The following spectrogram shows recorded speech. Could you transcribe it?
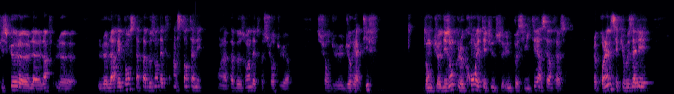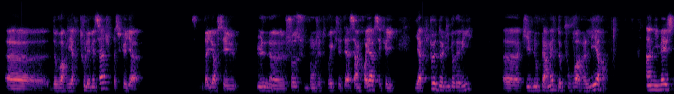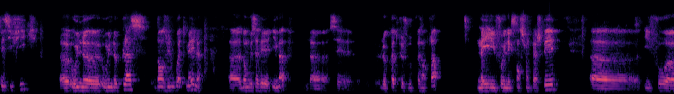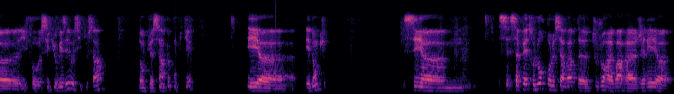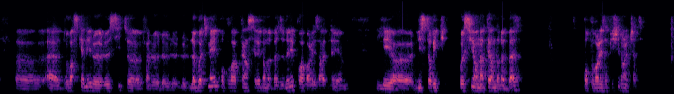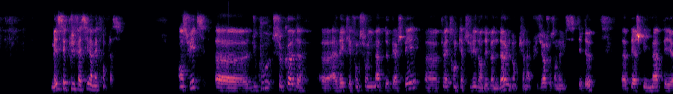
puisque la réponse n'a pas besoin d'être instantanée. On n'a pas besoin d'être sur du, réactif. Donc, disons que le cron était une, possibilité assez intéressante. Le problème, c'est que vous allez devoir lire tous les messages parce qu'il y a, d'ailleurs, c'est une chose dont j'ai trouvé que c'était assez incroyable, c'est qu'il il y a peu de librairies euh, qui nous permettent de pouvoir lire un email spécifique euh, ou, une, place dans une boîte mail. Euh, donc vous avez IMAP, c'est le code que je vous présente là, mais il faut une extension PHP. il, faut, sécuriser aussi tout ça. Donc, c'est un peu compliqué. Et donc, c'est ça peut être lourd pour le serveur de toujours avoir à gérer, euh, euh, à devoir scanner le, site, euh, enfin la boîte mail pour pouvoir préinsérer dans notre base de données, pour avoir les, l'historique aussi en interne dans notre base, pour pouvoir les afficher dans le chat. Mais c'est plus facile à mettre en place. Ensuite, du coup, ce code avec les fonctions IMAP de PHP peut être encapsulé dans des bundles. Donc, il y en a plusieurs, je vous en ai cité deux. PHP IMAP et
